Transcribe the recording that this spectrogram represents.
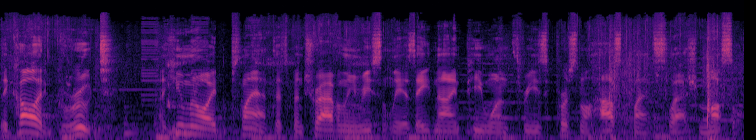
They call it Groot, a humanoid plant that's been traveling recently as 89P13's personal houseplant slash muscle.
